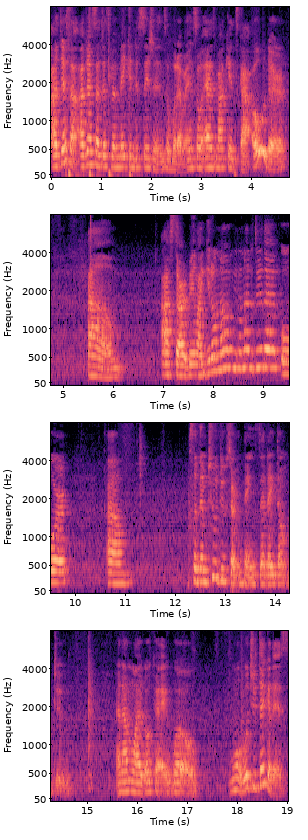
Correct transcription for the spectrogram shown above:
I just I, I guess I just been making decisions or whatever. And so as my kids got older, um, I start being like, you don't know, you don't know how to do that, or um, for them to do certain things that they don't do. And I'm like, okay, well, what you think of this?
